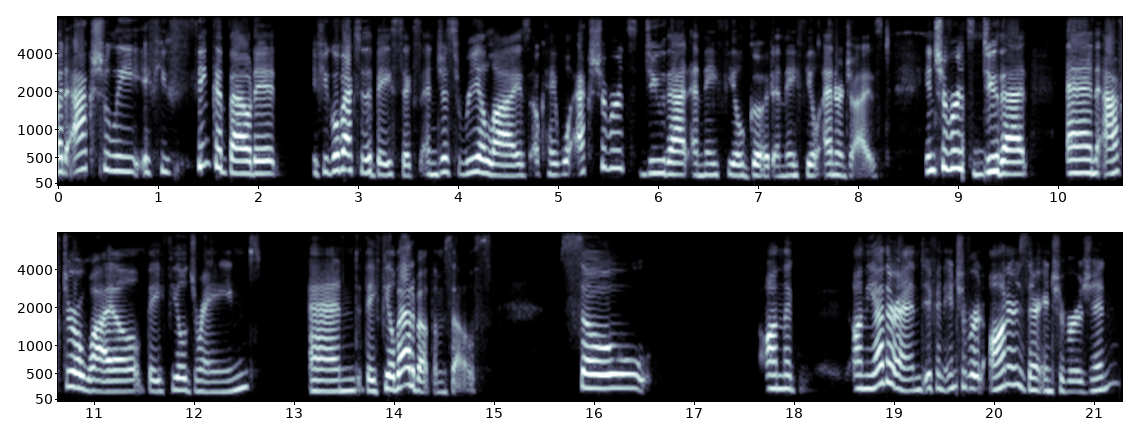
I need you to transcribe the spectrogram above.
but actually if you think about it if you go back to the basics and just realize okay well extroverts do that and they feel good and they feel energized introverts do that and after a while they feel drained and they feel bad about themselves. So on the on the other end if an introvert honors their introversion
